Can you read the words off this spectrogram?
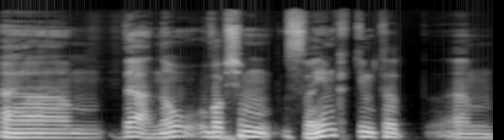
Um, да, ну, в общем, своим каким-то um,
